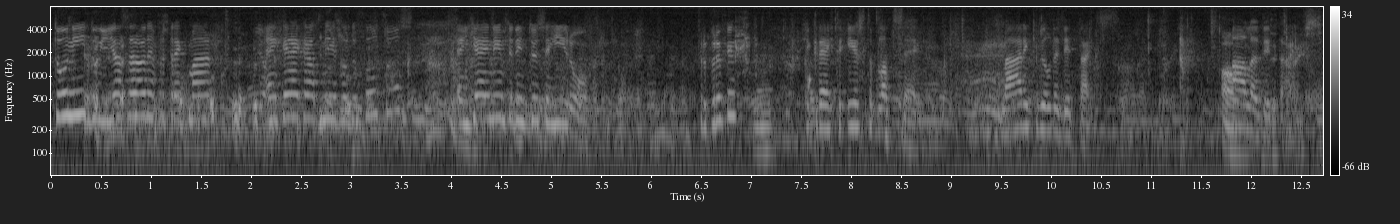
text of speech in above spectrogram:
Tony, doe je jas aan en vertrek maar. En jij gaat mee voor de foto's. En jij neemt het intussen hier over. Verbrugge, je krijgt de eerste bladzijde. Maar ik wil de details. Alle, Alle details.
